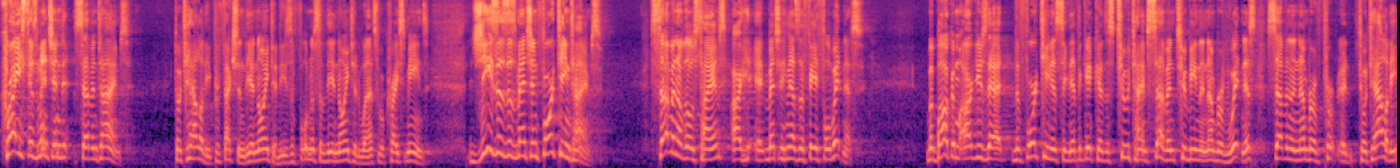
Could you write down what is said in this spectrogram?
Christ is mentioned seven times. Totality, perfection, the anointed. He's the fullness of the anointed one. That's what Christ means. Jesus is mentioned 14 times. Seven of those times are mentioned him as the faithful witness. But Bauckham argues that the 14 is significant because it's two times seven, two being the number of witness, seven the number of per, uh, totality.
